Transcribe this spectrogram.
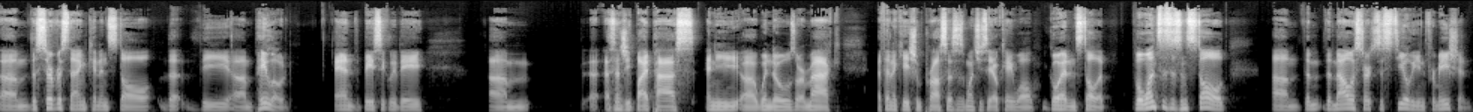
um, the service then can install the the um, payload, and basically they um, essentially bypass any uh, Windows or Mac authentication processes. Once you say, okay, well, go ahead and install it. But once this is installed, um, the the malware starts to steal the information,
